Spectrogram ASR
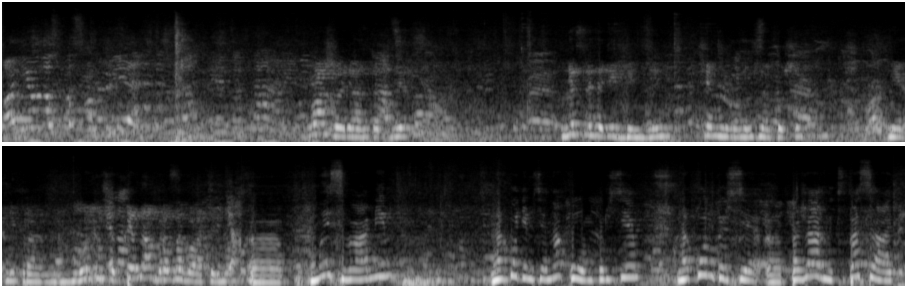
Они у нас посмотрели. Ваш вариант ответа. Если горит бензин, чем его нужно кушать? Нет, неправильно. Вот уже пенообразовательно. Э, Мы с вами находимся на конкурсе, на конкурсе э, пожарных спасателей.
